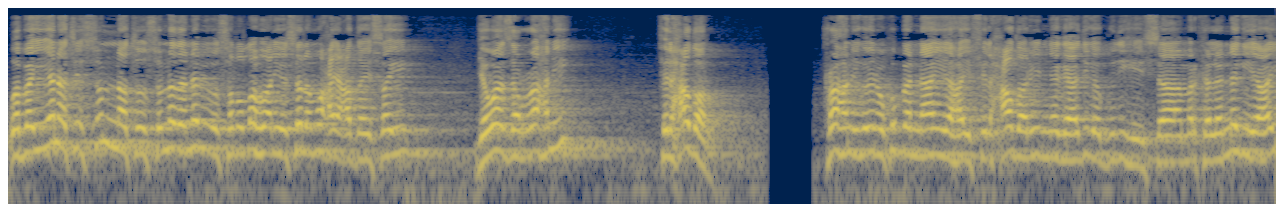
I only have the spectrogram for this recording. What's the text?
Wa bayanat isunnatu sunnada nebigu sala allahu alayh wasalam waxay caddaysay jawaaza arahni fi lxadar rahnigu inuu ku bannaan yahay fi lxadari nagaadiga gudihiisa. Marka la neg yahay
